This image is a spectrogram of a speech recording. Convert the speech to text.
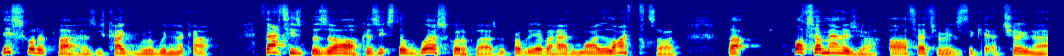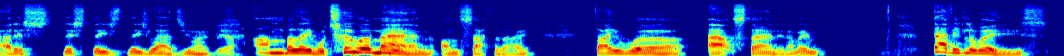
This squad of players is capable of winning a cup. That is bizarre because it's the worst squad of players we've probably ever had in my lifetime. What a manager Arteta hmm. is to get a tune out of this, this, these, these lads. You know, Yeah. unbelievable. To a man on Saturday, they were outstanding. I mean, David Luiz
